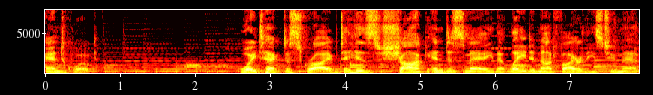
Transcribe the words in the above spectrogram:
end quote. Woytek described to his shock and dismay that Lay did not fire these two men.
